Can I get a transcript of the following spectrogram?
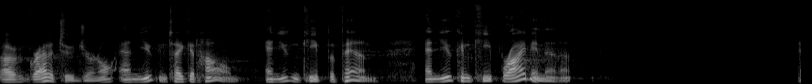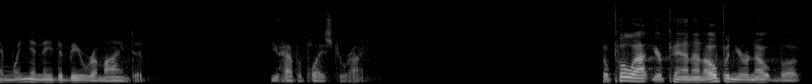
a gratitude journal, and you can take it home, and you can keep the pen, and you can keep writing in it. And when you need to be reminded, you have a place to write. So pull out your pen and open your notebook.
